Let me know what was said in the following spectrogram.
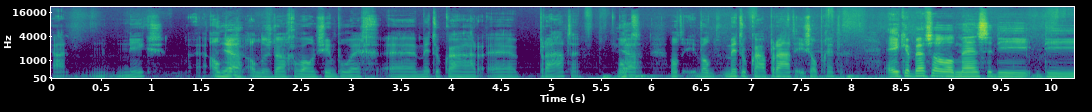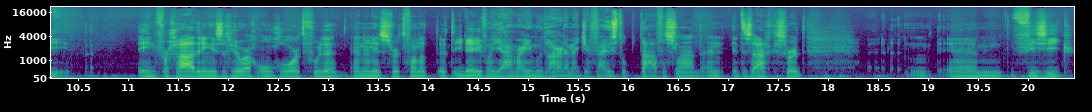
Ja, niks. Anders, anders dan gewoon simpelweg uh, met elkaar uh, praten. Want, ja. want, want met elkaar praten is al prettig. Ik heb best wel wat mensen die, die in vergaderingen zich heel erg ongehoord voelen. En dan is het soort van het, het idee van ja, maar je moet harder met je vuist op de tafel slaan. En het is eigenlijk een soort um, fysiek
